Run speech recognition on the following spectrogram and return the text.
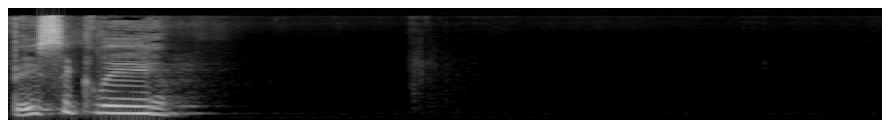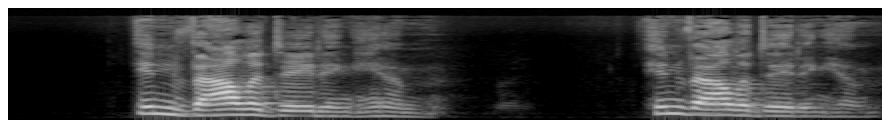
basically invalidating him. Invalidating him.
